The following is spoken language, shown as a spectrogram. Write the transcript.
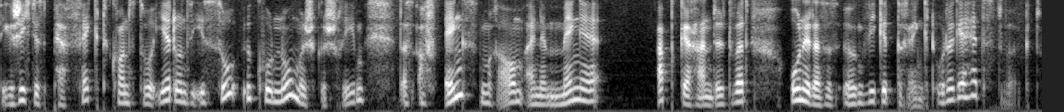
Die Geschichte ist perfekt konstruiert und sie ist so ökonomisch geschrieben, dass auf engstem Raum eine Menge abgehandelt wird, ohne dass es irgendwie gedrängt oder gehetzt wirkt.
